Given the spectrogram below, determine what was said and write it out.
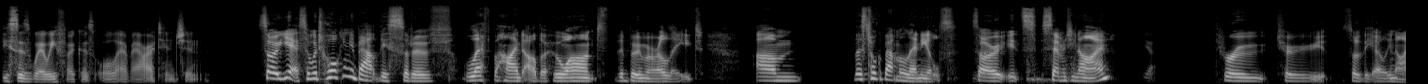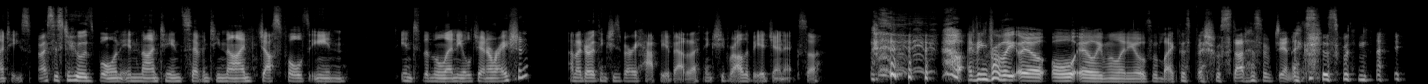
This is where we focus all of our attention. So yeah, so we're talking about this sort of left behind other who aren't the boomer elite. Um, let's talk about millennials. So it's seventy nine. Through to sort of the early nineties. My sister, who was born in nineteen seventy nine, just falls in into the millennial generation, and I don't think she's very happy about it. I think she'd rather be a Gen Xer. I think probably all early millennials would like the special status of Gen Xers, wouldn't they?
